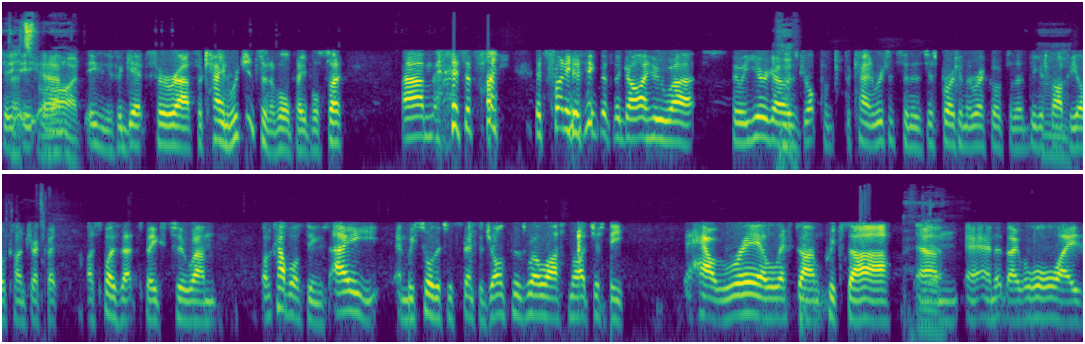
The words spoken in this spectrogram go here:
That's um, right. Easy to forget for uh, for Kane Richardson of all people. So um, it's a funny it's funny to think that the guy who uh, who a year ago was dropped for, for Kane Richardson has just broken the record for the biggest Mm. IPL contract. But I suppose that speaks to um, a couple of things. A, and we saw this with Spencer Johnson as well last night. Just the how rare left arm quicks are, um, and that they will always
